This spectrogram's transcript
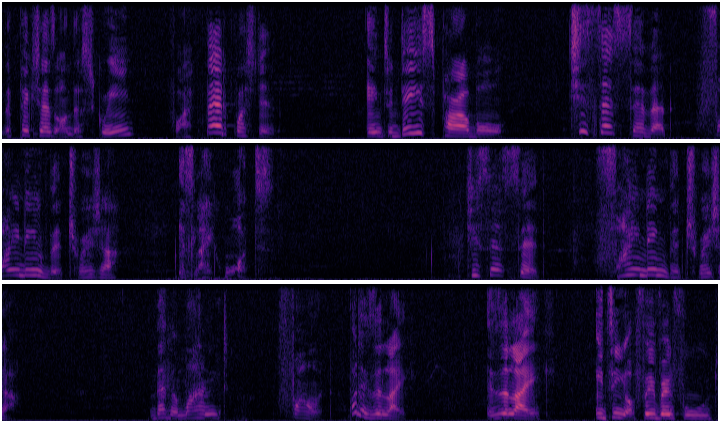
the pictures on the screen for our third question. In today's parable, Jesus said that finding the treasure is like what? Jesus said, finding the treasure that the man found. What is it like? Is it like eating your favorite food,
